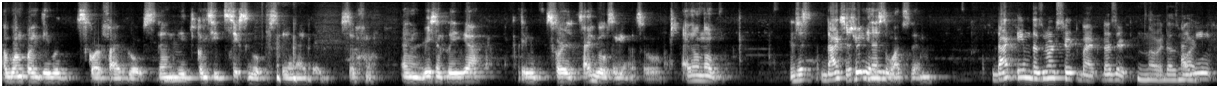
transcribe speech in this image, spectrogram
at one point they would score five goals, then mm-hmm. they'd concede six goals. The United. so, and recently, yeah, they scored five goals again. So I don't know. It's just that's just really nice to watch them. That team does not sit back, does it? No, it does not. I mean,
